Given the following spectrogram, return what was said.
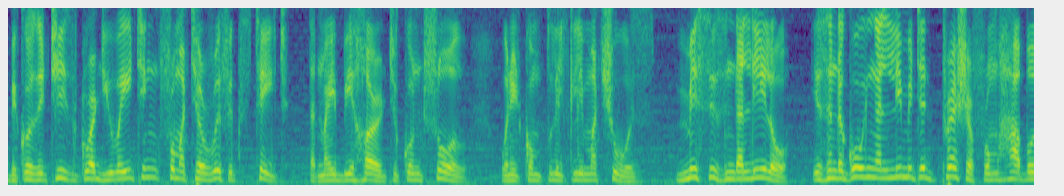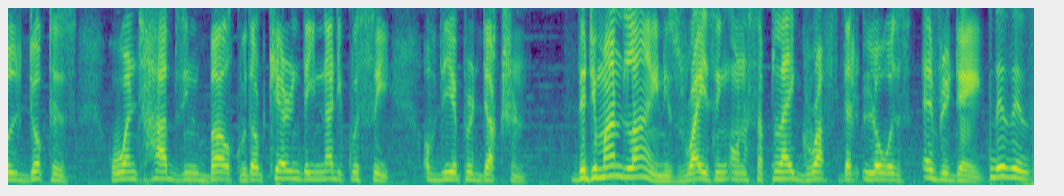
because it is graduating from a terrific state that might be hard to control when it completely matures. Mrs. Ndalilo is undergoing unlimited pressure from herbal doctors who want herbs in bulk without caring the inadequacy of their production. The demand line is rising on a supply graph that lowers every day. This is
